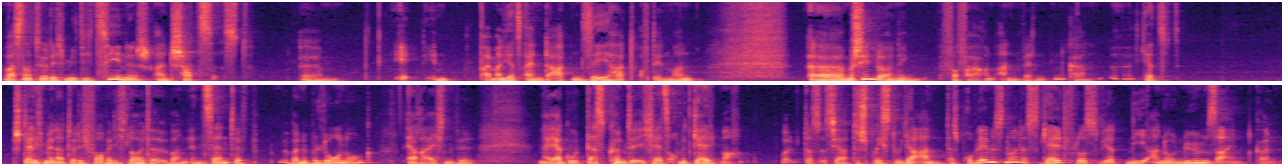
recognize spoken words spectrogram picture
Was natürlich medizinisch ein Schatz ist, ähm, in, weil man jetzt einen Datensee hat, auf den man äh, Machine Learning-Verfahren anwenden kann. Jetzt stelle ich mir natürlich vor, wenn ich Leute über ein Incentive, über eine Belohnung erreichen will, naja gut, das könnte ich jetzt auch mit Geld machen. Weil das ist ja, das sprichst du ja an. Das Problem ist nur, dass Geldfluss wird nie anonym sein können.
